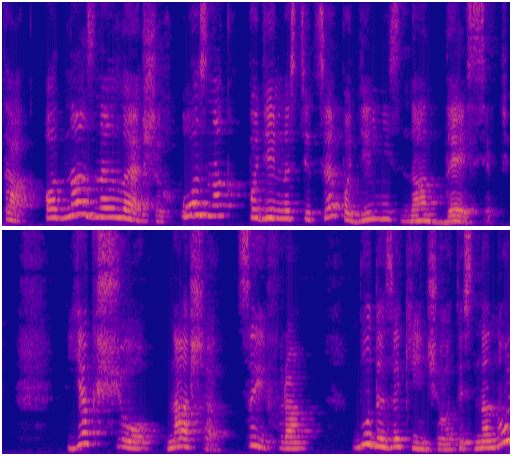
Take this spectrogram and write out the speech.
Так, одна з найлегших ознак подільності це подільність на 10. Якщо наша цифра буде закінчуватись на 0,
